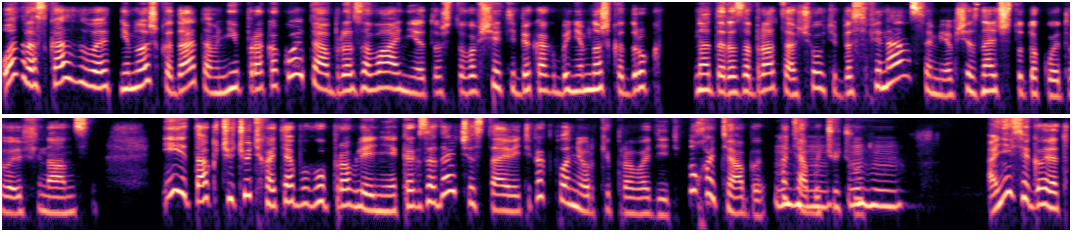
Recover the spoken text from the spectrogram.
он рассказывает немножко, да, там не про какое-то образование, то, что вообще тебе как бы немножко, друг, надо разобраться, а что у тебя с финансами, вообще знать, что такое твои финансы. И так чуть-чуть хотя бы в управлении, как задачи ставить, как планерки проводить. Ну, хотя бы, угу, хотя бы чуть-чуть. Угу. Они все говорят,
